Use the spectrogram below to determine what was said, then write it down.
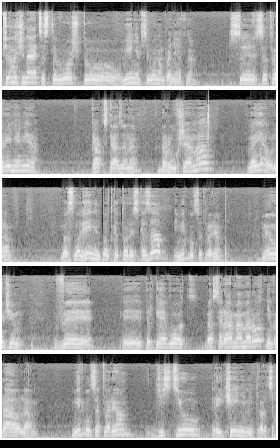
Все начинается с того, что менее всего нам понятно, с сотворения мира. Как сказано, Барух Шамар, Вая. Благословенен тот, который сказал, и мир был сотворен. Мы учим в э, Перке вот Басарама Амарот Невра улам. Мир был сотворен десятью речениями Творца.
